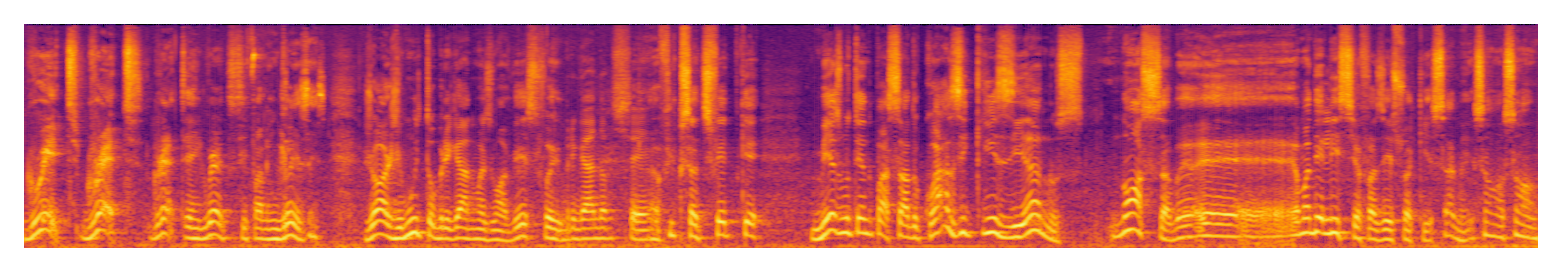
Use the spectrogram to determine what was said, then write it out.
great, great, great, é great se fala em inglês. É Jorge, muito obrigado mais uma vez. Foi, obrigado a você. Eu fico satisfeito porque, mesmo tendo passado quase 15 anos, nossa, é, é uma delícia fazer isso aqui, sabe? São, são,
